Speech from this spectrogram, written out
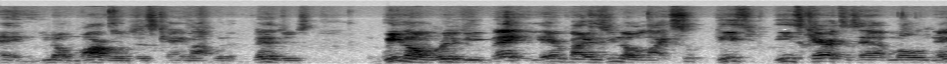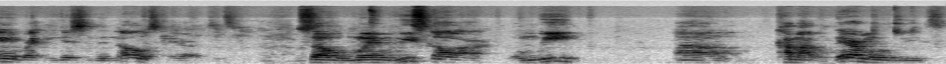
dang, you know, Marvel just came out with Avengers. We gonna really be big. Everybody's, you know, like these these characters have more name recognition than those characters. So when we start, when we um, come out with their movies,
